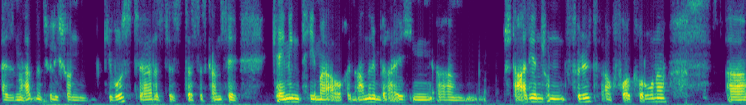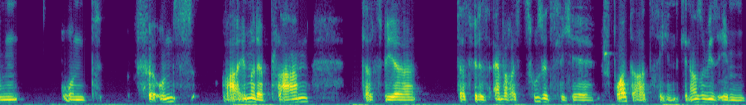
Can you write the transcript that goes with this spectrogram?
Also man hat natürlich schon gewusst, ja, dass, das, dass das ganze Gaming-Thema auch in anderen Bereichen ähm, Stadien schon füllt, auch vor Corona. Ähm, und für uns war immer der Plan, dass wir, dass wir das einfach als zusätzliche Sportart sehen, genauso wie es eben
